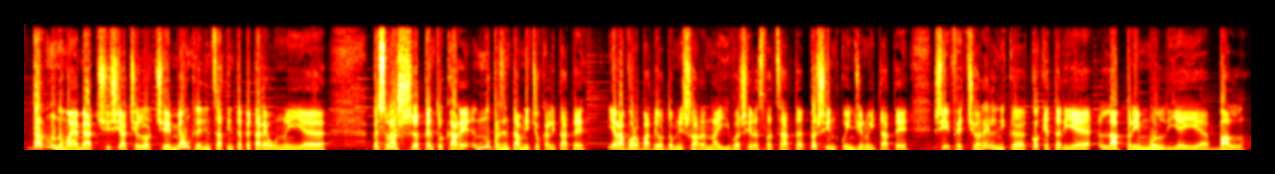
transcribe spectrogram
Dar nu numai a mea, ci și a celor ce mi-au încredințat interpretarea unui personaj pentru care nu prezentam nicio calitate. Era vorba de o domnișoară naivă și răsfățată, pășind cu ingenuitate și feciorelnică cochetărie la primul ei bal.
